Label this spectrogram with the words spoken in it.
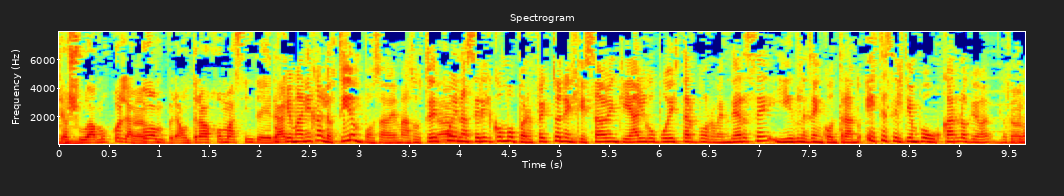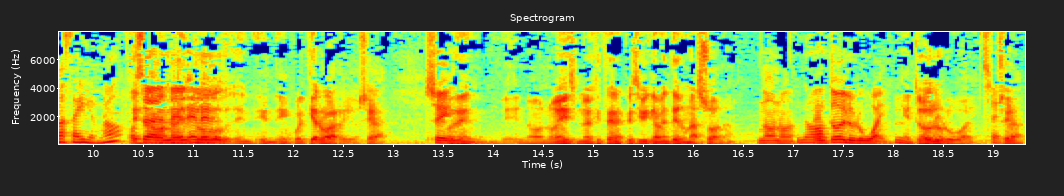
te ayudamos con la Claro. compra, un trabajo más integral. Porque manejan los tiempos, además. Ustedes Claro. pueden hacer el combo perfecto en el que saben que algo puede estar por venderse y irles encontrando. Este es el tiempo de buscar lo que, va- lo que te vas a ir, ¿no? O Se sea, en el- en todo- el- en- en- en cualquier barrio, o sea, Sí. pueden, eh, no, no es, no es que estén específicamente en una zona, No, no, No. en todo el Uruguay. en todo el Uruguay. Sí. O sea,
